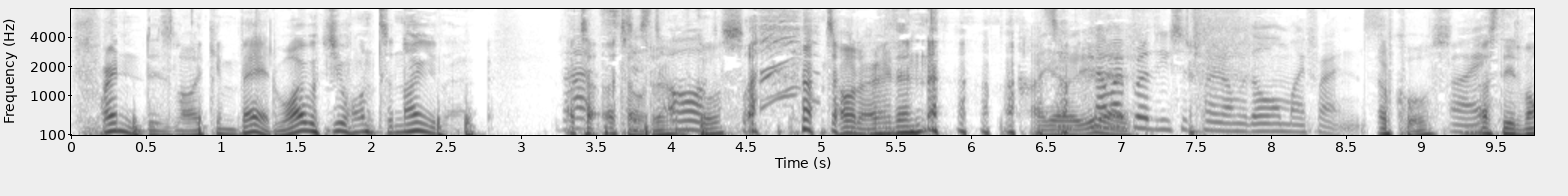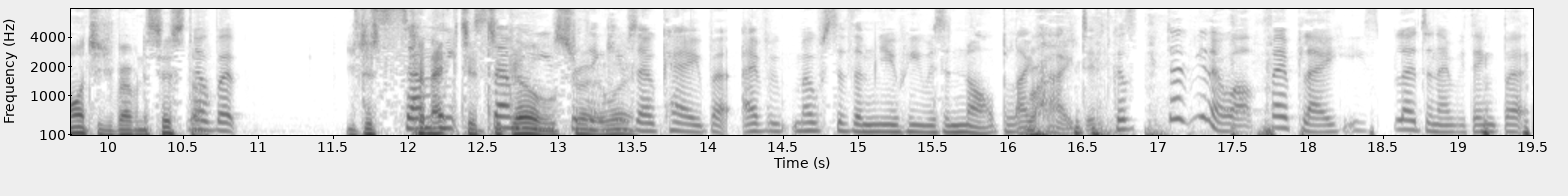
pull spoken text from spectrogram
friend is like in bed? Why would you want to know that?" I That's to- I told just her, odd. of course. I told her everything. I go, Now my brother used to try it on with all my friends. of course, Right. that's the advantage of having a sister. No, but you just some, connected to some girls used to think away. he was okay, but every most of them knew he was a knob, like I did. Because you know what, fair play, he's blood and everything. But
